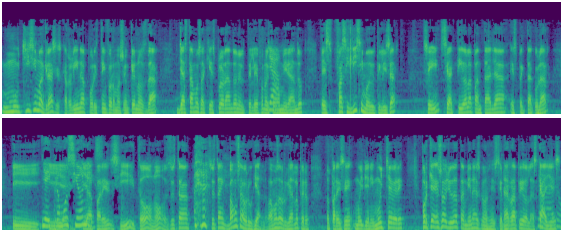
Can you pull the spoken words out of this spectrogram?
Muchísimas gracias, Carolina, por esta información que nos da. Ya estamos aquí explorando en el teléfono, Ya. estamos mirando. Es facilísimo de utilizar. Sí, se activa la pantalla espectacular y... Y hay eh, promociones. Y aparece, sí, y todo, ¿no? Eso está, eso está... Vamos a brujearlo, vamos a brujearlo, pero nos parece muy bien y muy chévere, porque eso ayuda también a descongestionar rápido las Claro. calles,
